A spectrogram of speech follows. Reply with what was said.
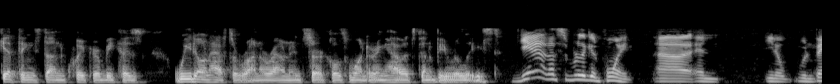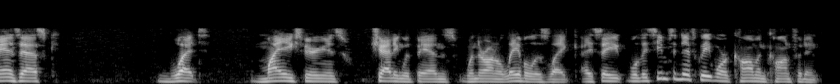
get things done quicker because we don't have to run around in circles wondering how it's going to be released. Yeah, that's a really good point. Uh, and you know, when bands ask what my experience chatting with bands when they're on a label is like, I say, well, they seem significantly more calm and confident.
